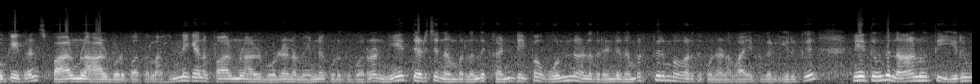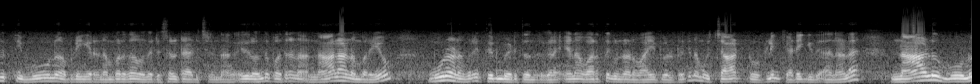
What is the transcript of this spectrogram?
Okay friends formula all board பார்த்துடலாம். இன்றைக்கான ஃபார்முலா ஆல் போர்டில் நம்ம என்ன கொடுக்க போகிறோம் நேற்று அடித்த நம்பர்லேருந்து கண்டிப்பாக ஒன்று அல்லது ரெண்டு நம்பர் திரும்ப வரதுக்கு உண்டான வாய்ப்புகள் இருக்குது நேற்று வந்து நானூற்றி இருபத்தி மூணு அப்படிங்கிற நம்பர் தான் வந்து ரிசல்ட்டாக அடிச்சிருந்தாங்க. இதில் வந்து பார்த்தீங்கன்னா நான் நாலாம் நம்பரையும் மூணாம் நம்பரையும் திரும்ப எடுத்து வந்திருக்கிறேன். ஏன்னா வரத்துக்கு உண்டான வாய்ப்புகள் இருக்குது நமக்கு சார்ட் ரூட்லையும் கிடைக்குது. அதனால் நாலு மூணு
